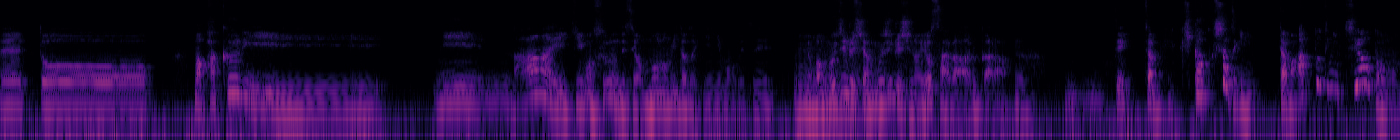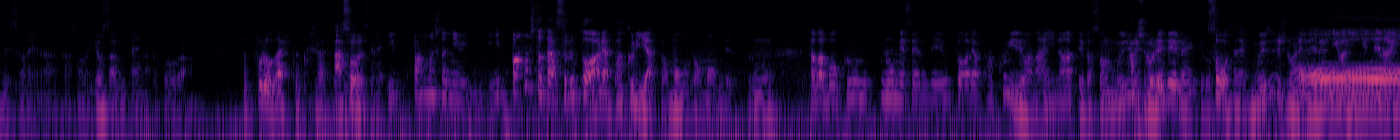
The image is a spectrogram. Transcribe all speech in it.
えーっとまあパクリにならない気もするんですよ。物見た時にも別に。やっぱ無印は無印の良さがあるから、で多分比較した時に多分圧倒的に違うと思うんですよね。なんかその良さみたいなところが。プロが比較しらあそうですね。一般の人に一般の人からするとあれはパクリやと思うと思うんです、うん。ただ僕の目線で言うとあれはパクリではないなっていうかその無印のレベルそうですね。無印のレベルにはいけてない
